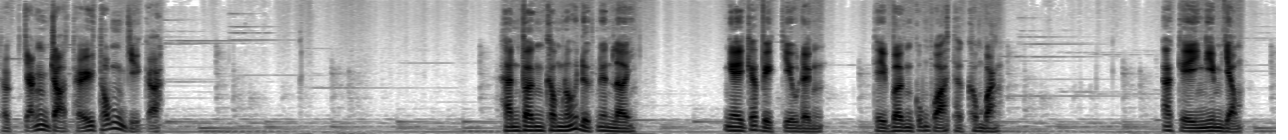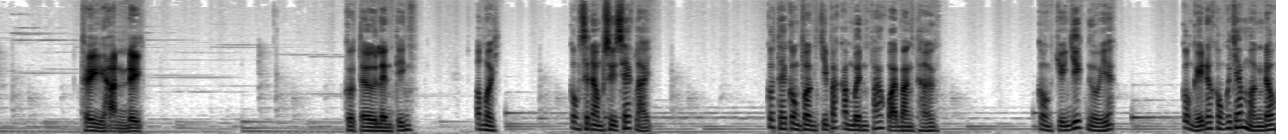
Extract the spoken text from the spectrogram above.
Thật chẳng ra thể thống gì cả. Hành Vân không nói được nên lời. Ngay cả việc chịu đựng Thì Vân cũng quả thật không bằng. A Kỳ nghiêm giọng. Thi hành đi Cô Tư lên tiếng. Ông ơi Con xin ông suy xét lại. Có thể con Vân chỉ bắt âm binh phá hoại bàn thờ. Còn chuyện giết người á Con nghĩ nó không có dám mận đâu.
